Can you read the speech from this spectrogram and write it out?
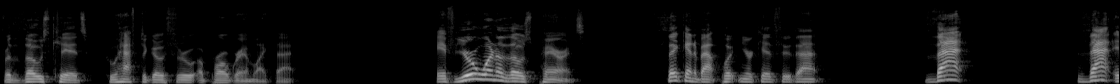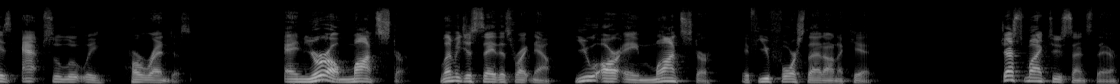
for those kids who have to go through a program like that. If you're one of those parents thinking about putting your kid through that, that that is absolutely horrendous. And you're a monster. Let me just say this right now. You are a monster if you force that on a kid. Just my two cents there.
